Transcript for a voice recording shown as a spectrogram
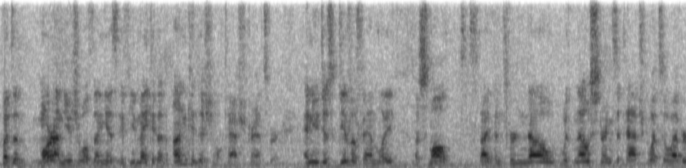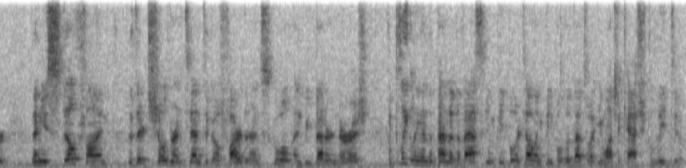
But the more unusual thing is if you make it an unconditional cash transfer and you just give a family a small stipend for no, with no strings attached whatsoever, then you still find that their children tend to go farther in school and be better nourished, completely independent of asking people or telling people that that's what you want the cash to lead to.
